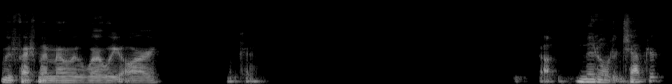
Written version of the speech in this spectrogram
refresh my memory where we are. Okay. About middle of the chapter.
